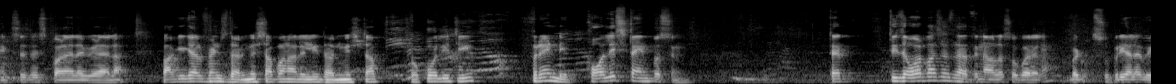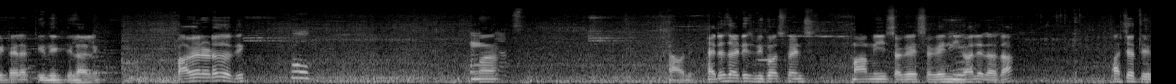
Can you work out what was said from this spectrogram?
एक्सरसाइज पळायला बिळायला. बाकी काय फ्रेंड्स धर्मिष्ठा पण आलेली धर्मिष्ठा. चोकोलीची फ्रेंड आहे कॉलेज टाइमपासून तर ती जवळपासच राहते नावला सोबरायला. बट सुप्रियाला भेटायला ती देखील आली. पाव्या रडत होती? मग? जाऊ दे. ह्याच्यासाठीच बिकॉज फ्रेंड्स मामी सगळे सगळे निघालेत आता. अच्छा ते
